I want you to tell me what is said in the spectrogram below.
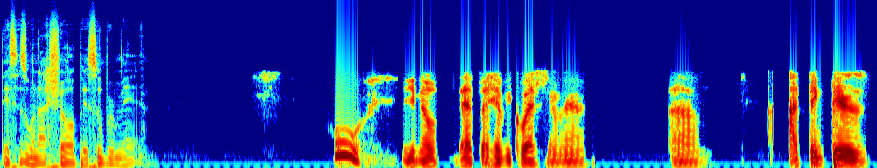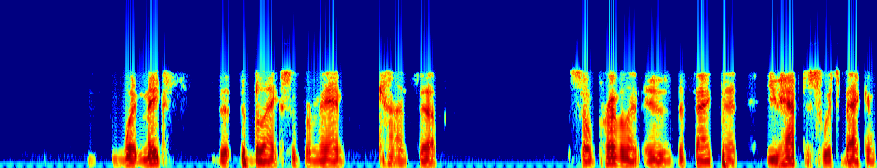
this is when I show up as Superman? Whew, you know, that's a heavy question, man. Um, I think there's what makes the, the black Superman concept so prevalent is the fact that you have to switch back and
